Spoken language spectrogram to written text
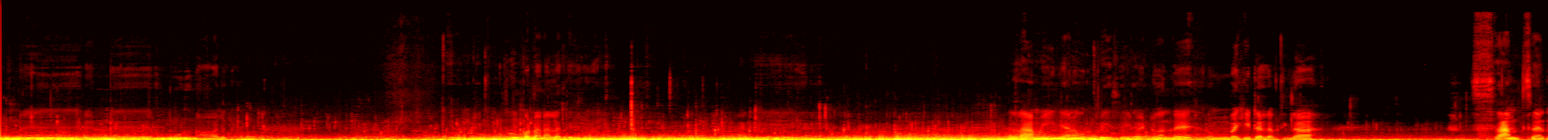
ஒன்று ரெண்டு மூணு நாலு. ஜூம் பண்ணால் நல்லா தெரியுது நல்லா அமைதியான ஒரு பிளேஸ் மட்டும் வந்து ரொம்ப ஹீட் அல்ல பார்த்தீங்களா சாம்சங்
